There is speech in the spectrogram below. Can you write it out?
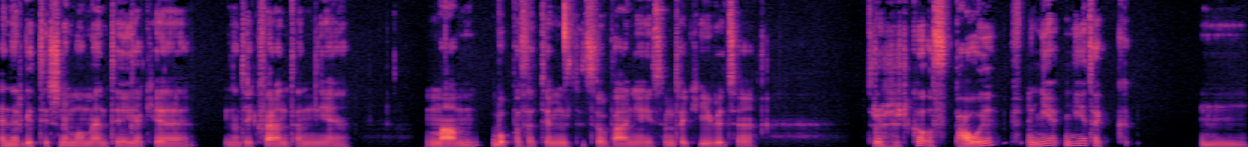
energetyczne momenty, jakie na tej kwarantannie mam, bo poza tym zdecydowanie jestem taki, wiecie, troszeczkę ospały. Nie, nie tak mm,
